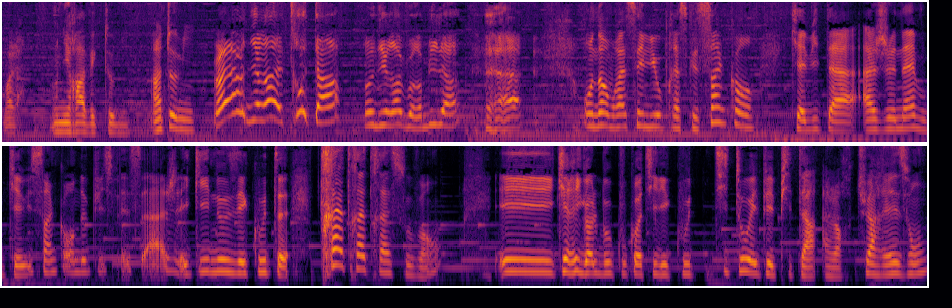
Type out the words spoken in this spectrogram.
voilà. On ira avec Tommy. Hein Tommy? Ouais, on ira trop tard. On ira voir Mila. On embrasse Elio, presque 5 ans, qui habite à, Genève ou qui a eu 5 ans depuis ce message et qui nous écoute très très très souvent et qui rigole beaucoup quand il écoute Tito et Pépita. Alors tu as raison,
